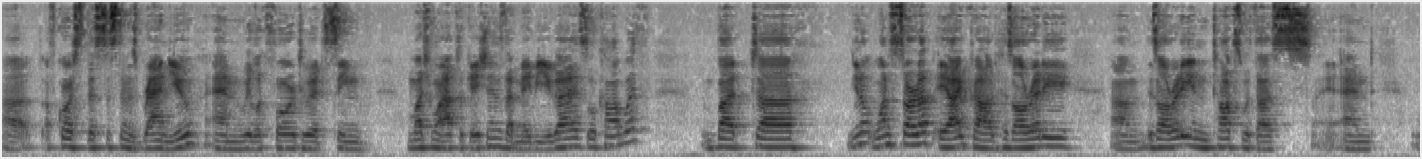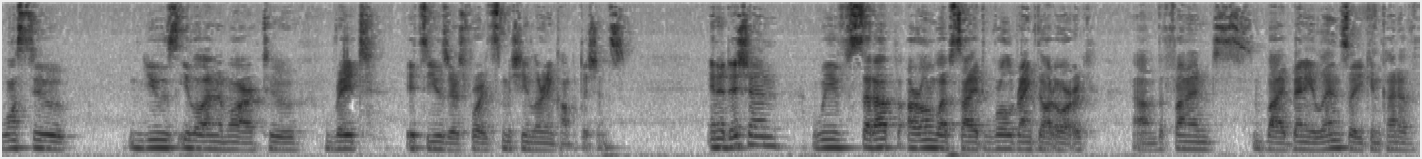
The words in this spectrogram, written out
Uh, of course, this system is brand new, and we look forward to it seeing much more applications that maybe you guys will come up with. But uh, you know, one startup, AIcrowd, has already um, is already in talks with us and wants to use ELO MMR to rate its users for its machine learning competitions. In addition, we've set up our own website, worldrank.org. Um, the front end by Benny Lin, so you can kind of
